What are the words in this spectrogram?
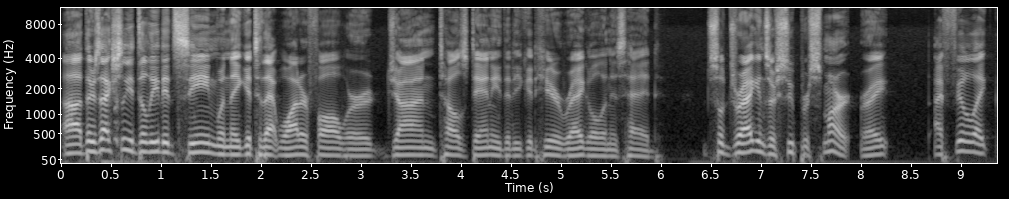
Uh, there's actually a deleted scene when they get to that waterfall where Jon tells Dany that he could hear Rhaegal in his head. So dragons are super smart, right? I feel like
